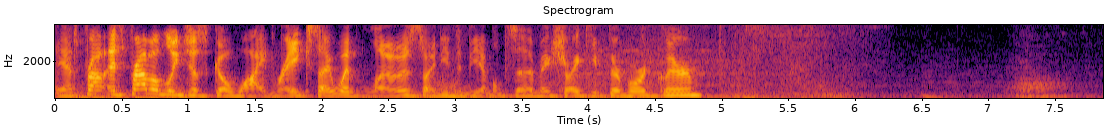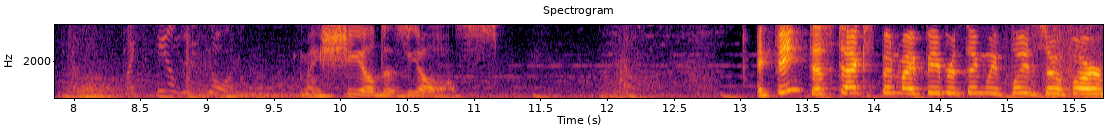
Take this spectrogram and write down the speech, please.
Yeah, it's, prob it's probably just go wide right because I went low, so I need to be able to make sure I keep their board clear. My shield is yours. My shield is yours. I think this deck's been my favorite thing we've played so far.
